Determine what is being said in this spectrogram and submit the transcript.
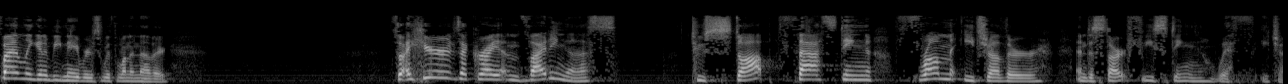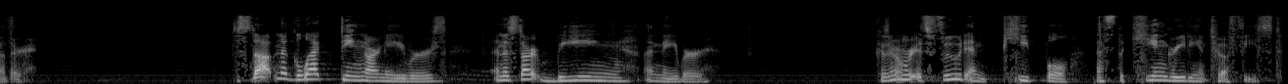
finally going to be neighbors with one another. So I hear Zechariah inviting us to stop fasting from each other and to start feasting with each other. To stop neglecting our neighbors and to start being a neighbor. Because remember, it's food and people that's the key ingredient to a feast.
